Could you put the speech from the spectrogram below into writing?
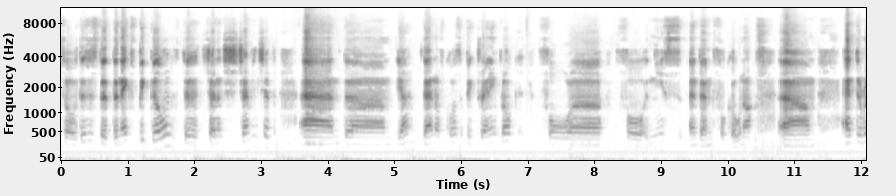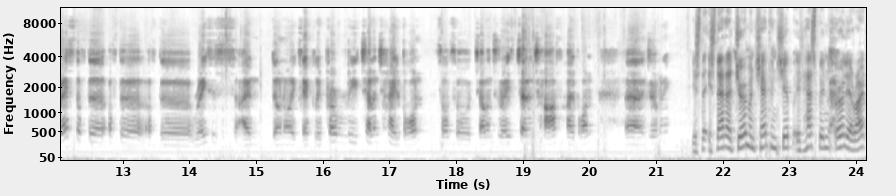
so this is the, the next big goal, the Challenge Championship, and um, yeah, then of course a big training block for uh, for Nice and then for Kona, um, and the rest of the of the of the races I don't know exactly. Probably Challenge Heilbronn. It's also a challenge race, Challenge Half Heilbronn uh, in Germany. Is that is that a German championship? It has been earlier, right?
